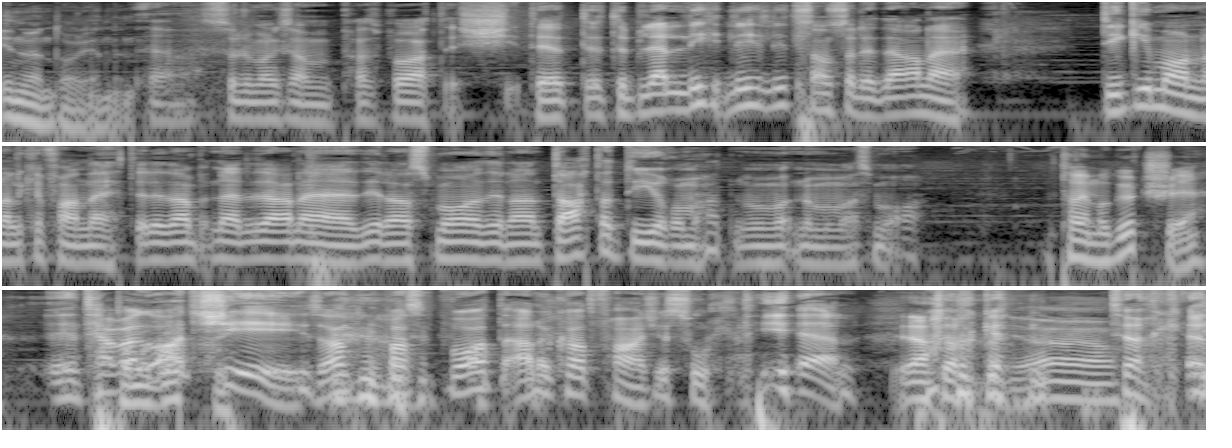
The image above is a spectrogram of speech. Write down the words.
inventorien din. Ja, så du må liksom passe på at det, det, det, blir litt, litt, litt sånn som det der Digimon, eller hva faen det heter. Det der, nei, det der, de der små de der datadyra vi hadde når vi- var små. Tamagotchi. Eh, Tamagotchi! Sant? Pass på at Adekart faen ikke sulter i hjel. Ja. Tørke, Ja, ja. tørke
